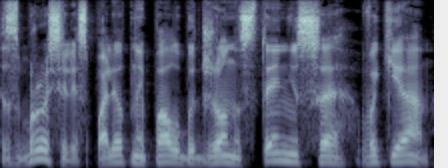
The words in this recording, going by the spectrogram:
сбросили с полетной палубы Джона Стенниса в океан,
